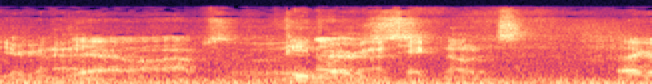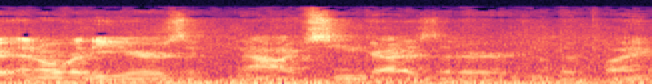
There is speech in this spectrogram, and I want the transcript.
you're gonna yeah, no, absolutely. People are gonna take notice. like and over the years, like now I've seen guys that are you know they're playing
